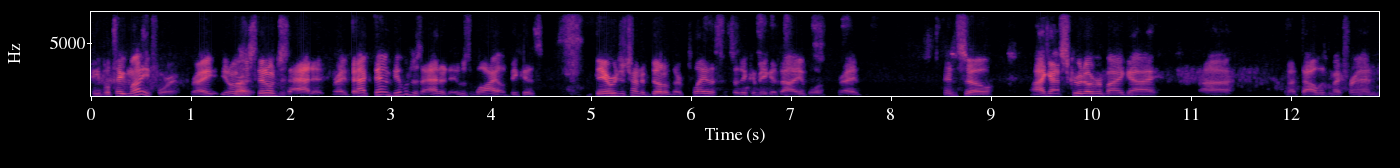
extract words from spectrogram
people take money for it, right? You don't Right. just they don't just add it, right? Back then, people just added it. It was wild because they were just trying to build up their playlist so they could make it valuable, right? And so I got screwed over by a guy uh, that I thought was my friend,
